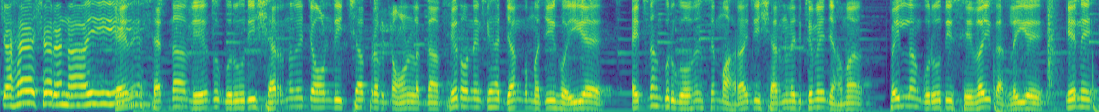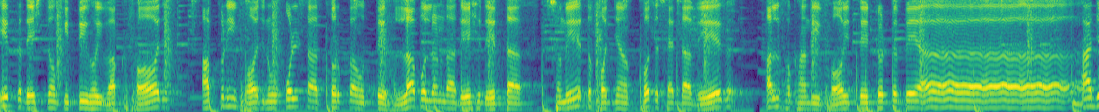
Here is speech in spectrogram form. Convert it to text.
ਚਹਿ ਸ਼ਰਨਾਈ। ਕਹਿੰਦੇ ਸੈਦਾ ਵੇਗ ਗੁਰੂ ਦੀ ਸ਼ਰਨ ਵਿੱਚ ਆਉਣ ਦੀ ਇੱਛਾ ਪ੍ਰਗਟਾਉਣ ਲੱਗਾ ਫਿਰ ਉਹਨੇ ਕਿਹਾ ਜੰਗ ਮਚੀ ਹੋਈ ਹੈ ਇਦਾਂ ਗੁਰੂ ਗੋਬਿੰਦ ਸਿੰਘ ਮਹਾਰਾਜ ਦੀ ਸ਼ਰਨ ਵਿੱਚ ਕਿਵੇਂ ਜਾਵਾਂ? ਪਹਿਲਾਂ ਗੁਰੂ ਦੀ ਸੇਵਾ ਹੀ ਕਰ ਲਈਏ। ਇਹਨੇ ਇੱਕ ਦੇਸ਼ ਤੋਂ ਕੀਤੀ ਹੋਈ ਵੱਖ ਫੌਜ ਆਪਣੀ ਫੌਜ ਨੂੰ ਉਲਟਾ ਤੁਰਕਾਂ ਉੱਤੇ ਹੱਲਾ ਬੋਲਣ ਦਾ ਆਦੇਸ਼ ਦੇ ਦਿੱਤਾ। ਸਮੇਤ ਫੌਜਾਂ ਖੁਦ ਸੈਦਾ ਵੇਗ ਅਲਫ ਖਾਂ ਦੀ ਫੌਜ ਤੇ ਟੁੱਟ ਪਿਆ। ਅਜ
